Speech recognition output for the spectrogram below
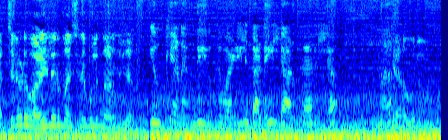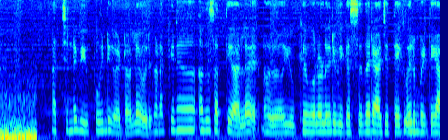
അച്ഛനോട് വഴിയിലൊരു മനുഷ്യനെ പോലും കാണുന്നില്ല. യു കെ ആണ്. എന്ത് യു കെ? വഴിയിൽ കടയില്ല ആൾക്കാരില്ല. അച്ഛന്റെ വ്യൂ പോയിന്റ് കേട്ടോ അല്ലേ? ഒരു കണക്കിന് അത് സത്യമാണ് അല്ലേ? യു കെ പോലുള്ള ഒരു വികസിത രാജ്യത്തേക്ക് വരുമ്പോഴത്തേക്ക്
